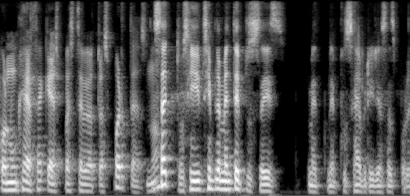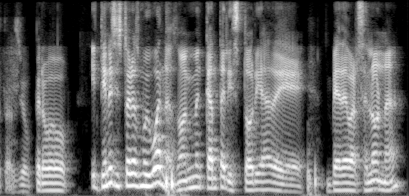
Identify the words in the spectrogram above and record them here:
con un jefe que después te ve otras puertas, ¿no? Exacto, sí, simplemente pues me, puse a abrir esas puertas yo, pero... Y tienes historias muy buenas, ¿no? A mí me encanta la historia de B de Barcelona,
